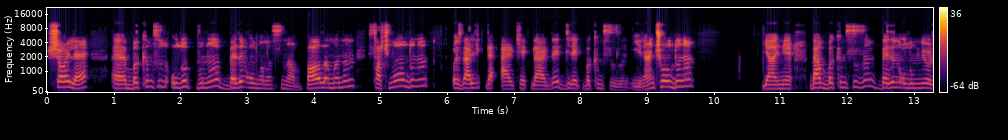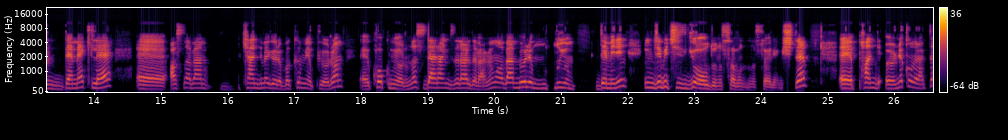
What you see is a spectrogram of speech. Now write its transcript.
şöyle, eee, bakımsız olup bunu beden olmamasına bağlamanın saçma olduğunu, özellikle erkeklerde direkt bakımsızlığın iğrenç olduğunu, yani, ben bakımsızım, beden olumluyorum demekle, eee, aslında ben kendime göre bakım yapıyorum, eee, kokmuyorum da, size herhangi zarar da vermiyorum ama ben böyle mutluyum demenin ince bir çizgi olduğunu savunduğunu söylemişti. Eee, pande örnek olarak da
